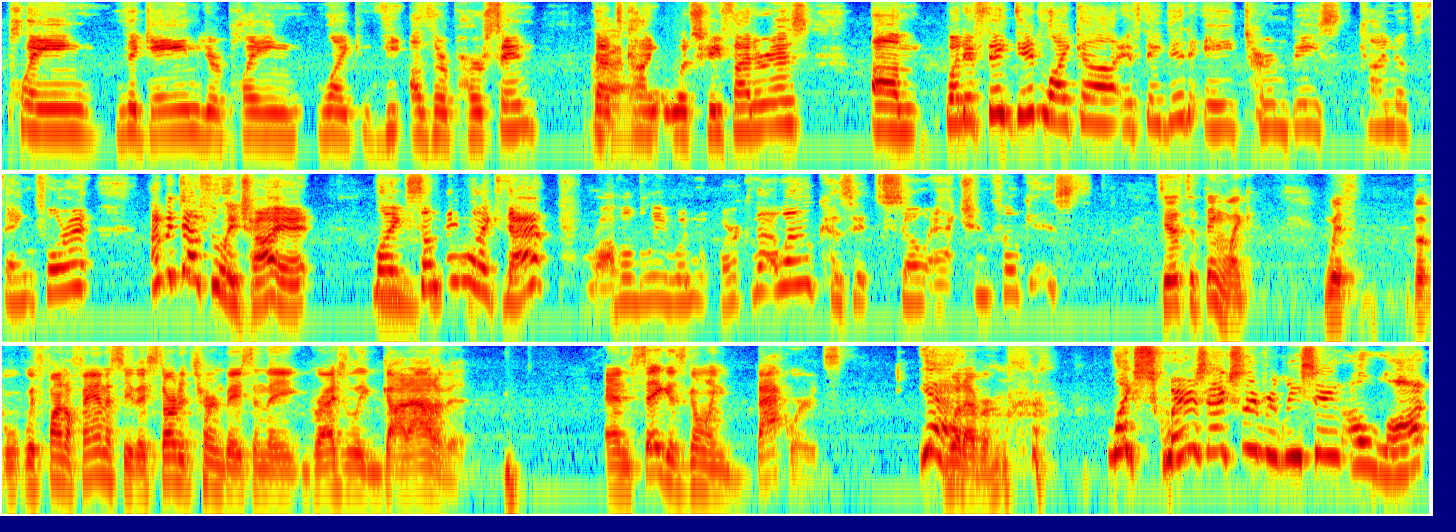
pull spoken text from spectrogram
playing the game, you're playing like the other person. That's Right. kind of what Street Fighter is. Um, but if they did like uh if they did a turn-based kind of thing for it, I would definitely try it. Like Hmm. something like that probably wouldn't work that well because it's so action focused. See, that's the thing. Like with but with Final Fantasy, they started turn based and they gradually got out of it. And Sega's going backwards. Yeah, Whatever. like Square's actually releasing a lot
